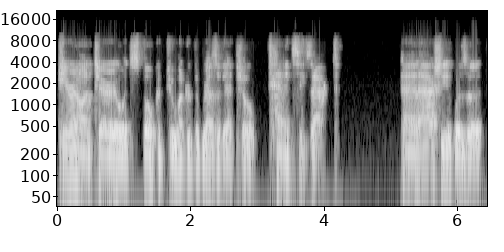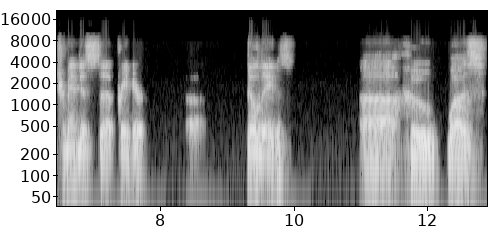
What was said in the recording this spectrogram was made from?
Here in Ontario, it's spoken to under the Residential Tenancies Act. And actually, it was a tremendous uh, premier, uh, Bill Davis, uh, who was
